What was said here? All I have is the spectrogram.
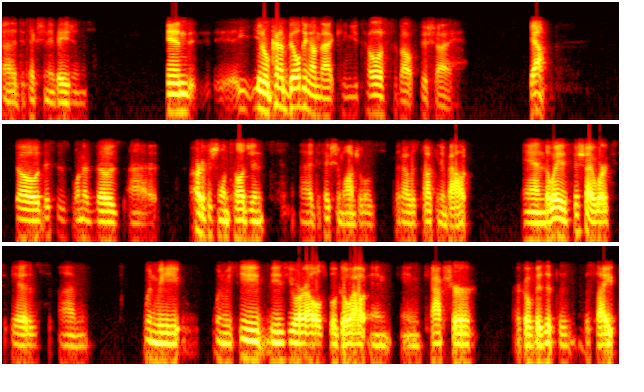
uh, detection evasions. And you know, kind of building on that, can you tell us about Fisheye? Yeah. So this is one of those uh, artificial intelligence uh, detection modules that I was talking about. And the way the Fisheye works is um, when we when we see these URLs, we'll go out and, and capture or go visit the, the site,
